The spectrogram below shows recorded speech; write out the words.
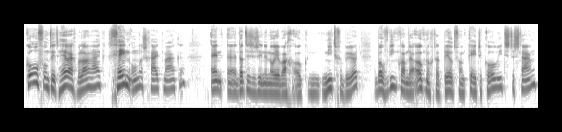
Kool vond dit heel erg belangrijk. Geen onderscheid maken. En uh, dat is dus in de Nooie Wacht ook niet gebeurd. En bovendien kwam daar ook nog dat beeld van Kate Koolwitz te staan.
